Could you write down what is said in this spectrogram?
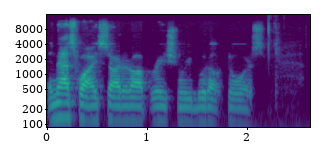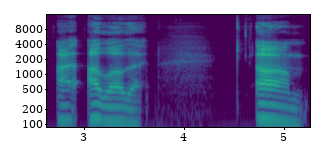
and that's why i started operation reboot outdoors I I love that. Um,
